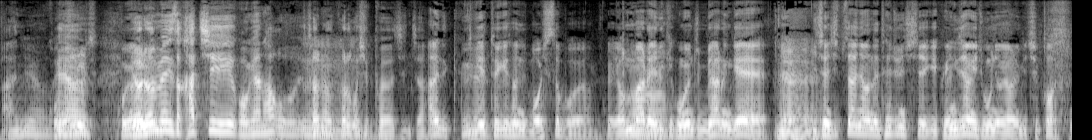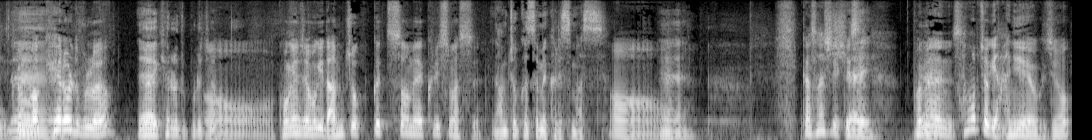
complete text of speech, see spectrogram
아니요. 공연을, 공연을 여러 좀- 명이서 같이 공연하고 저는 음. 그러고 싶어요, 진짜. 아니 그게 네. 되게 저는 멋있어 보여요. 그러니까 연말에 어. 이렇게 공연 준비하는 게 네. 2014년에 태준 씨에게 굉장히 좋은 영향을 미칠 것 같습니다. 네. 그럼 막 캐롤도 불러요? 예, 캐롤도 부르죠. 어, 공연 제목이 남쪽 끝섬의 크리스마스. 남쪽 끝섬의 크리스마스. 어. 예. 그러니까 사실 이렇게. 보면 상업적이 아니에요, 그죠?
